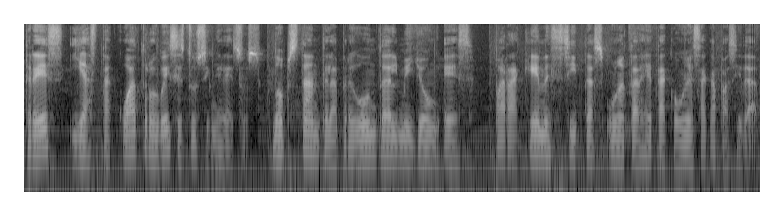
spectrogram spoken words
3 y hasta 4 veces tus ingresos. No obstante, la pregunta del millón es, ¿para qué necesitas una tarjeta con esa capacidad?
